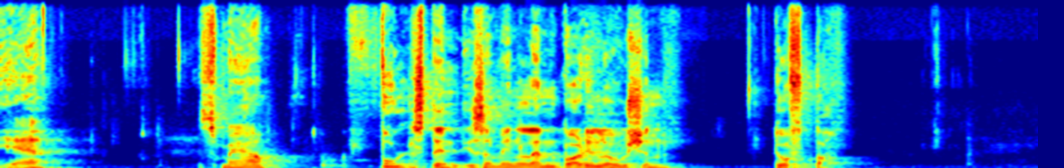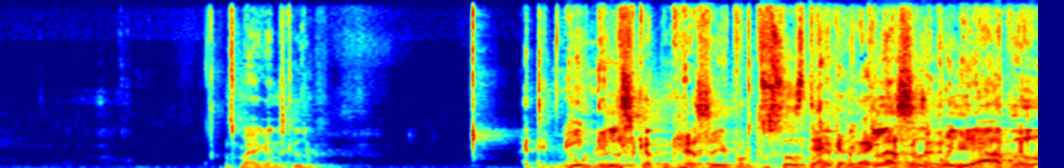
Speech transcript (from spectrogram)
Ja. Smager fuldstændig som en eller anden body lotion. Dufter. Den smager ikke en skid. Er det Du elsker den, kan jeg se på. Du sidder stadig kan med glasset godt. på hjertet.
